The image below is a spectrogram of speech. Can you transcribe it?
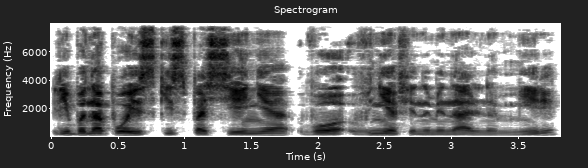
либо на поиски спасения во внефеноменальном мире,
